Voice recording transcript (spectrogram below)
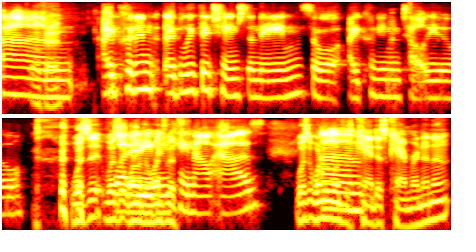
Um, Okay. I couldn't. I believe they changed the name, so I couldn't even tell you Was it was what it one it of the ones with came out as. was it one of the ones Um, with Candace Cameron in it?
